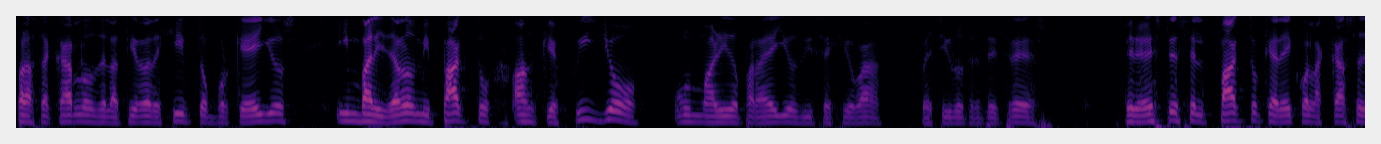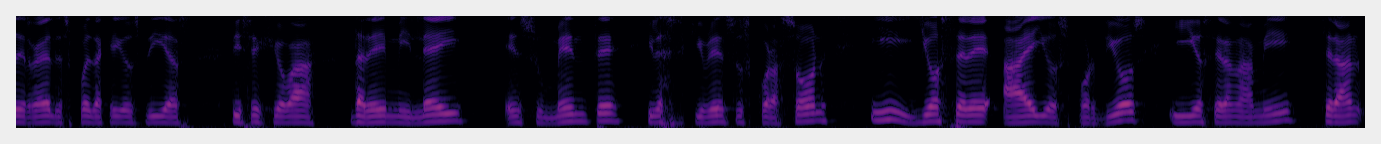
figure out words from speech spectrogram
para sacarlos de la tierra de Egipto, porque ellos invalidaron mi pacto, aunque fui yo un marido para ellos, dice Jehová. Versículo 33. Pero este es el pacto que haré con la casa de Israel después de aquellos días, dice Jehová, daré mi ley en su mente y las escribiré en sus corazón y yo seré a ellos por Dios y ellos serán a mí, serán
